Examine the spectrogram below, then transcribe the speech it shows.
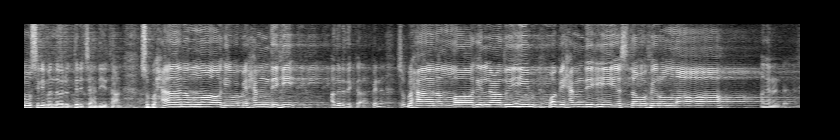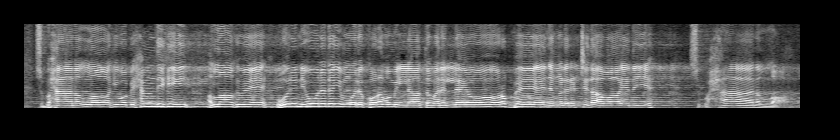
മുസ്ലിം എന്നവർ ഉദ്ധരിച്ച ഹദീത്താണ് വബിഹംദിഹി. അതൊരു പിന്നെ സുബ്ഹാനല്ലാഹിൽ അദീം വബിഹംദിഹി അസ്തഗ്ഫിറുല്ലാഹ് അങ്ങനെയുണ്ട്. അല്ലാഹുവേ ഒരു ന്യൂനതയും ഒരു കുറവുമില്ലാത്തവനല്ലയോ റബ്ബേ ഞങ്ങളുടെ രക്ഷിതാവായ നീയെ സുബ്ഹാനല്ലാഹ്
